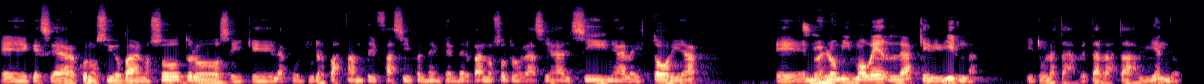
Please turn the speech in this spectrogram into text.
eh, que sea conocido para nosotros y que la cultura es bastante fácil de entender para nosotros gracias al cine, a la historia, eh, no es lo mismo verla que vivirla y tú la estás, la estás viviendo.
